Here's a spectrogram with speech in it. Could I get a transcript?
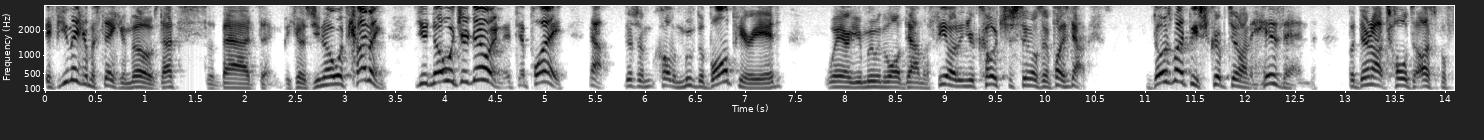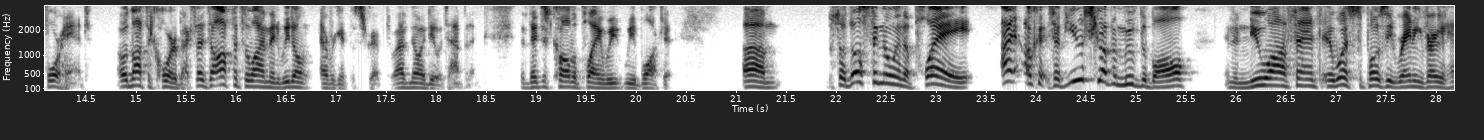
If you make a mistake in those, that's a bad thing because you know what's coming. You know what you're doing. It's a play. Now, there's a called a move the ball period where you're moving the ball down the field and your coach just signals in plays. Now, those might be scripted on his end, but they're not told to us beforehand. Oh, not the quarterbacks. As offensive lineman, we don't ever get the script. I have no idea what's happening. They just call the play and we, we block it. Um, so they'll signal in a play. I okay. So if you screw up and move the ball in a new offense, it was supposedly raining very he-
